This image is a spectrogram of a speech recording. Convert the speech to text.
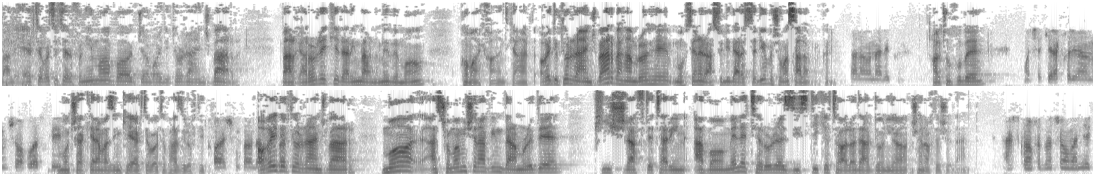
بله ارتباط تلفنی ما با جناب آقای دکتر رنجبر برقراره که در این برنامه به ما کمک خواهند کرد. آقای دکتر رنجبر به همراه محسن رسولی در استودیو به شما سلام می‌کنیم. سلام علیکم. حالتون خوبه؟ متشکرم خیلی ممنون. شما خوب هستید؟ متشکرم از اینکه ارتباط پذیرفتید. خواهش آقای دکتر رنجبر ما از شما میشنویم در مورد پیشرفته ترین عوامل ترور زیستی که تا حالا در دنیا شناخته شدند. از کنم خدمت شما من یک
